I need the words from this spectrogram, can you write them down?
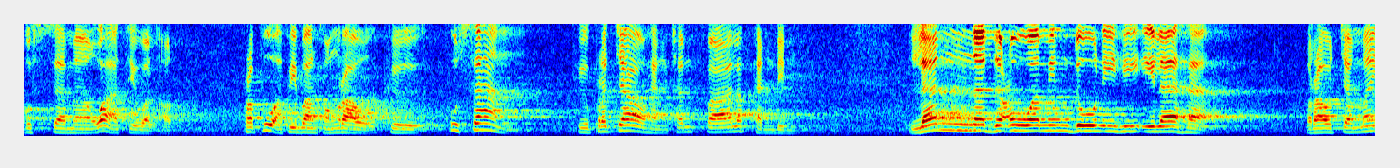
บุสมาวาติวัลอัลพระผู้อภิบาลของเราคือผู้สร้าง คือพระเจ้าแห่งชั้นฟ้าและแผ่นดินลันนัดอูวมินดูนิฮิอิลาฮะเราจะไม่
